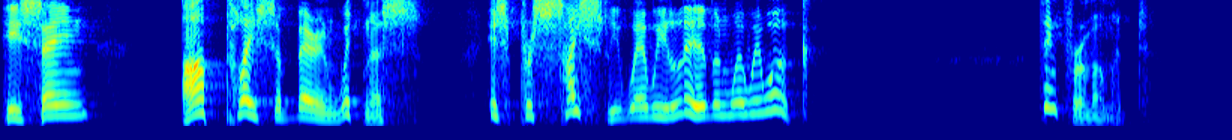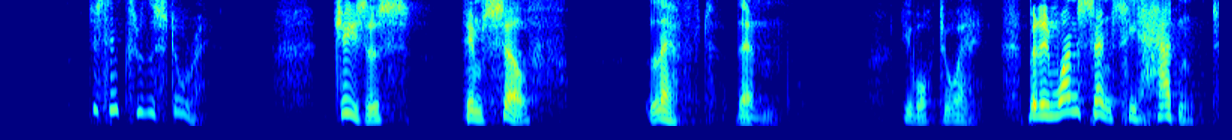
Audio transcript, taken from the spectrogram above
he's saying, Our place of bearing witness is precisely where we live and where we work. Think for a moment. Just think through the story. Jesus himself left them he walked away. But in one sense, he hadn't,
